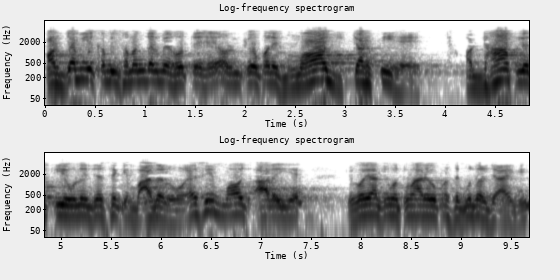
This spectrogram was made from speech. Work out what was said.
اور جب یہ کبھی سمندر میں ہوتے ہیں اور ان کے اوپر ایک موج چڑھتی ہے اور ڈھانپ لیتی ہے انہیں جیسے کہ بادل ہوں۔ ایسی موج آ رہی ہے کہ گویا کہ وہ تمہارے اوپر سے گزر جائے گی۔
